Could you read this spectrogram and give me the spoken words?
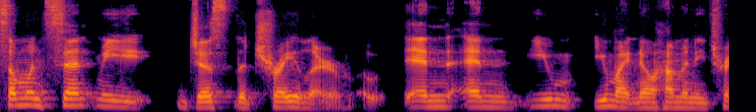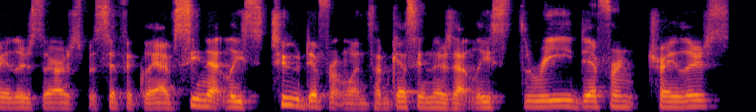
someone sent me just the trailer, and and you you might know how many trailers there are specifically. I've seen at least two different ones. I'm guessing there's at least three different trailers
